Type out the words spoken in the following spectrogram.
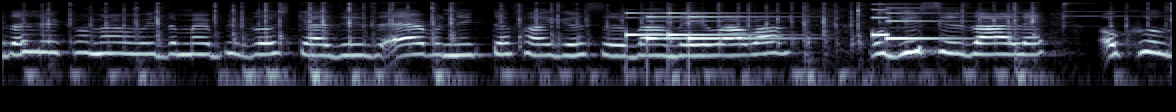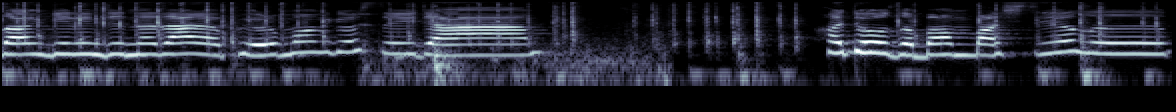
arkadaşlar kanalıma videoma hepiniz hoş geldiniz. Eğer beni ilk defa gösterir ben Beyva ben. Bugün sizlerle okuldan gelince neler yapıyorum onu göstereceğim. Hadi o zaman başlayalım.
